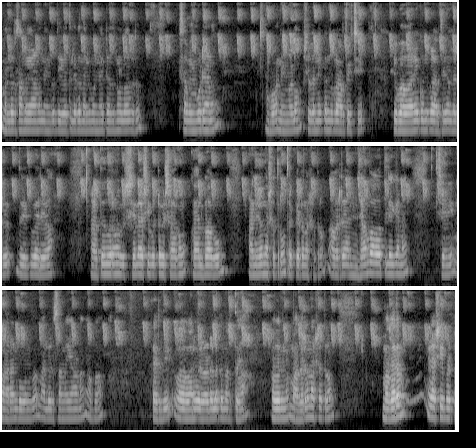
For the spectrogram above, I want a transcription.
നല്ലൊരു സമയമാണ്. നിങ്ങൾക്ക് ദൈവത്തിലൊക്കെ നല്ല മുന്നേറ്റത്തിനുള്ള ഒരു സമയം കൂടിയാണ്. അപ്പോൾ നിങ്ങളും ശിവനെയൊക്കെ ഒന്ന് പ്രാർത്ഥിച്ച് ശിവഭഗവാനെയൊക്കെ ഒന്ന് പ്രാർത്ഥിച്ച് നല്ലൊരു ഇതിലേക്ക് വരിക. അടുത്തത് പറയുമ്പോൾ വൃശ്ചിക രാശിപ്പെട്ട വിശാഖം കാൽഭാഗവും അനിഴ നക്ഷത്രവും തൃക്കേട്ട നക്ഷത്രവും. അവരുടെ അഞ്ചാം ഭാവത്തിലേക്കാണ് ശനി മാറാൻ പോകുന്നത്. നല്ലൊരു സമയമാണ്. അപ്പോൾ കരുതി ഭഗവാൻ വഴിപാടുകളൊക്കെ നടത്തുക അതുപോലെ തന്നെ മകര നക്ഷത്രം. മകരം രാശിയിൽപ്പെട്ട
